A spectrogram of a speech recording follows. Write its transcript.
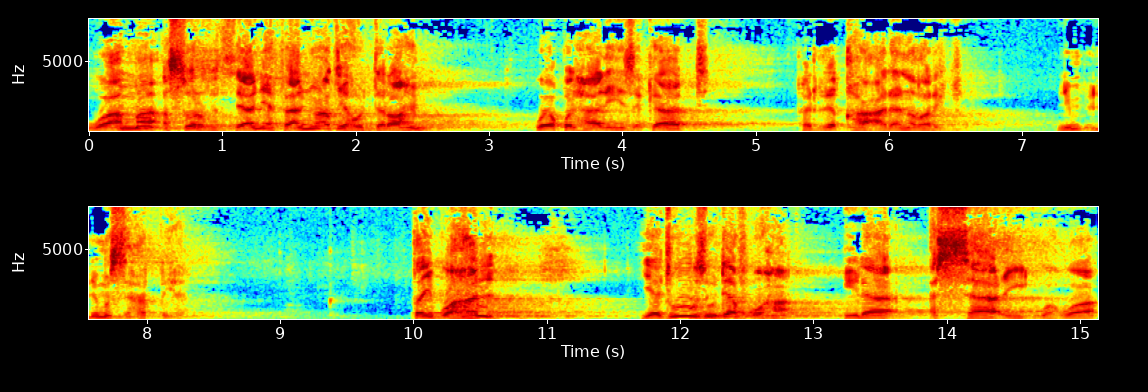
وأما الصورة الثانية فأن يعطيه الدراهم ويقول هذه زكاة فرقها على نظرك لمستحقها. طيب وهل يجوز دفعها إلى الساعي وهو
